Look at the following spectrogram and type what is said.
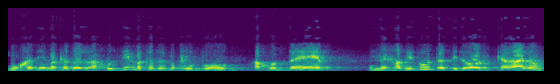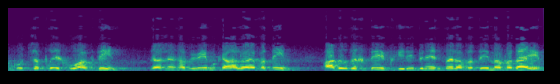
מאוחדים בקדוש, אחוזים בקדוש ברוך הוא, והוא אחוז בהם, ומחביבות הדילון קרא לו קודשא בריחו עבדין. בגלל שהם חביבים, קרא לו עבדים. עד עוד הכתיב, כי לי בני ישראל עבדים עבדיים.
